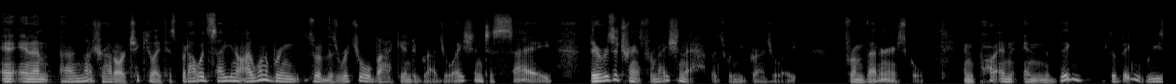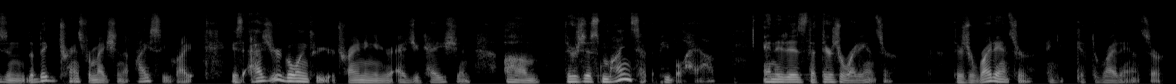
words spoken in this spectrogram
and, and I'm, I'm not sure how to articulate this but i would say you know i want to bring sort of this ritual back into graduation to say there is a transformation that happens when you graduate from veterinary school. And part and, and the big the big reason the big transformation that i see right is as you're going through your training and your education um, there's this mindset that people have and it is that there's a right answer. There's a right answer and you get the right answer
